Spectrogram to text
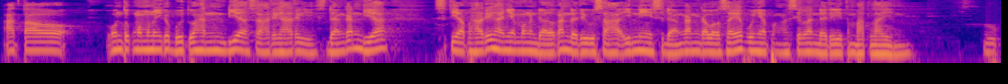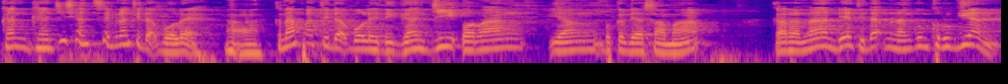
atau untuk memenuhi kebutuhan dia sehari-hari. Sedangkan dia setiap hari hanya mengendalikan dari usaha ini. Sedangkan kalau saya punya penghasilan dari tempat lain. Bukan gaji kan saya bilang tidak boleh. Uh-uh. Kenapa tidak boleh digaji orang yang bekerja sama? Karena dia tidak menanggung kerugian.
